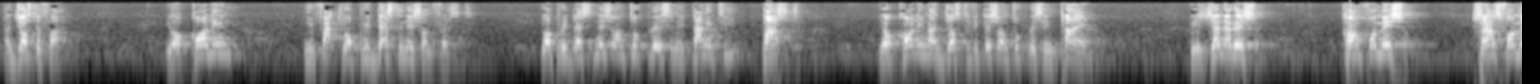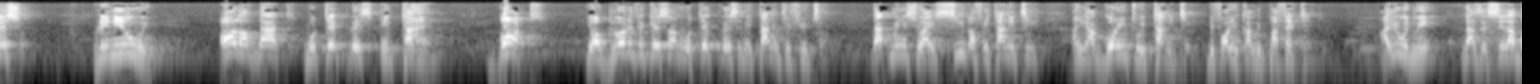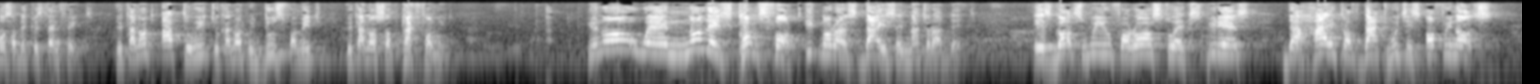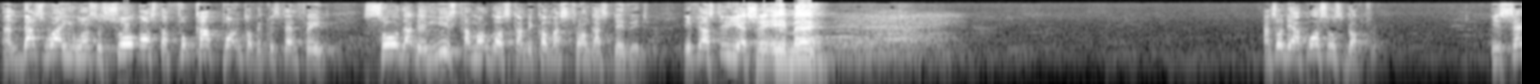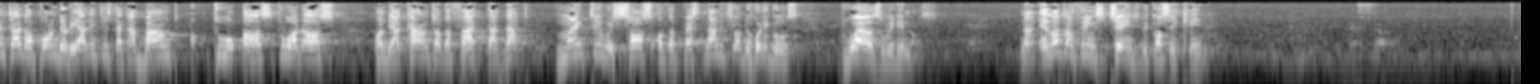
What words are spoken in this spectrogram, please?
and justified. Your calling, in fact, your predestination first. Your predestination took place in eternity past. Your calling and justification took place in time. His generation, confirmation, transformation, renewing. All of that will take place in time. But your glorification will take place in eternity future. That means you are a seed of eternity and you are going to eternity before you can be perfected. Are you with me? That's the syllabus of the Christian faith. You cannot add to it, you cannot reduce from it, you cannot subtract from it. You know, when knowledge comes forth, ignorance dies a natural death. It's God's will for us to experience the height of that which is offering us. And that's why He wants to show us the focal point of the Christian faith so that the least among us can become as strong as David. If you are still here, say amen. amen. And so the apostles' doctrine is centered upon the realities that are bound to us, toward us, on the account of the fact that that mighty resource of the personality of the Holy Ghost dwells within us. Now, a lot of things changed because He came.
